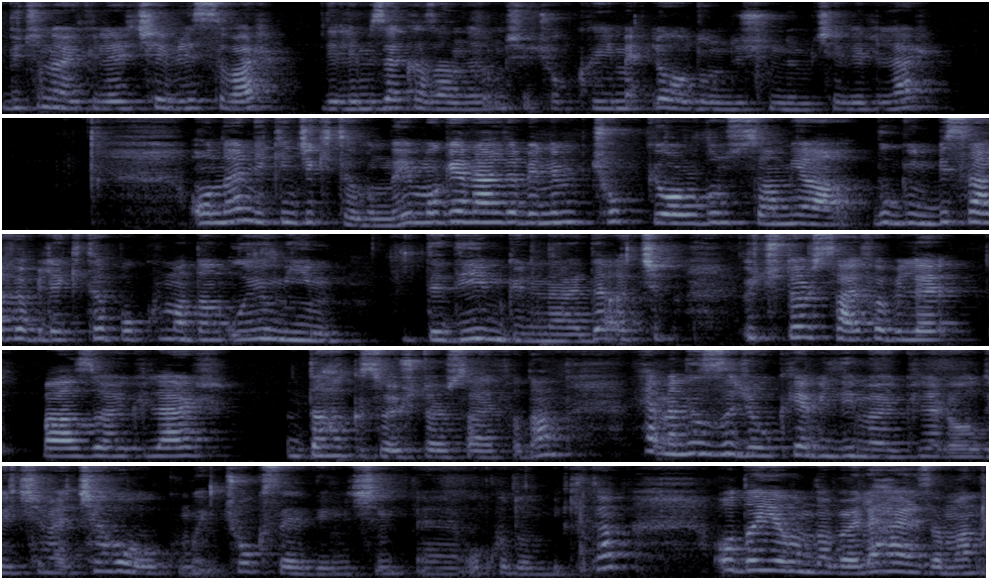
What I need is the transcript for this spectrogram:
bütün öyküleri çevirisi var. Dilimize kazandırılmış ve çok kıymetli olduğunu düşündüğüm çeviriler. Onların ikinci kitabındayım. O genelde benim çok yorgunsam ya bugün bir sayfa bile kitap okumadan uyumayayım dediğim günlerde açıp 3-4 sayfa bile bazı öyküler daha kısa 3-4 sayfadan hemen hızlıca okuyabildiğim öyküler olduğu için ve Çehov okumayı çok sevdiğim için e, okuduğum bir kitap. O da yanımda böyle her zaman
